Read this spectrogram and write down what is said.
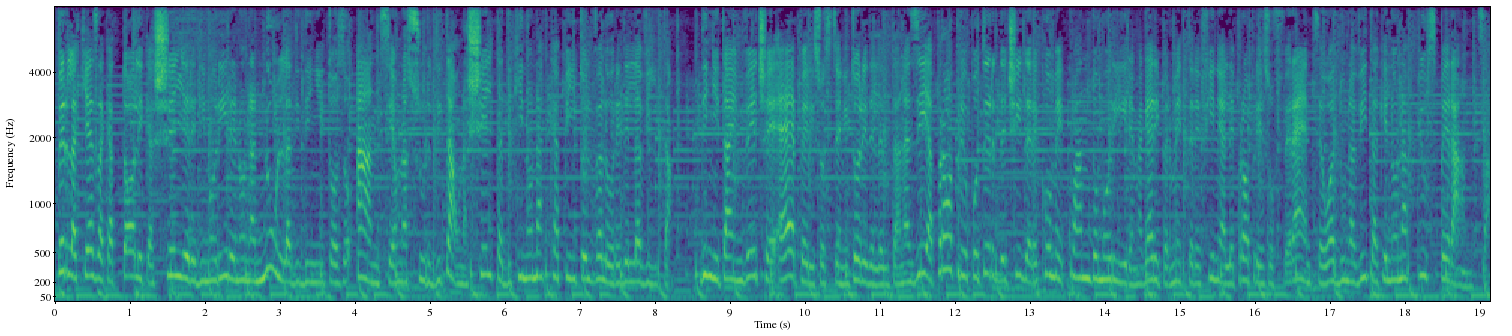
Per la Chiesa cattolica scegliere di morire non ha nulla di dignitoso, anzi è un'assurdità, una scelta di chi non ha capito il valore della vita. Dignità invece è, per i sostenitori dell'eutanasia, proprio poter decidere come e quando morire, magari per mettere fine alle proprie sofferenze o ad una vita che non ha più speranza.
